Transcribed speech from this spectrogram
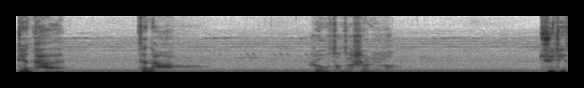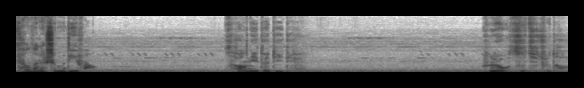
电台，在哪儿？让我藏在山里了。具体藏在了什么地方？藏匿的地点，只有我自己知道。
